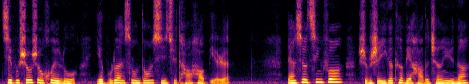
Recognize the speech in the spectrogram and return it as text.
既不收受贿赂，也不乱送东西去讨好别人，两袖清风是不是一个特别好的成语呢？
